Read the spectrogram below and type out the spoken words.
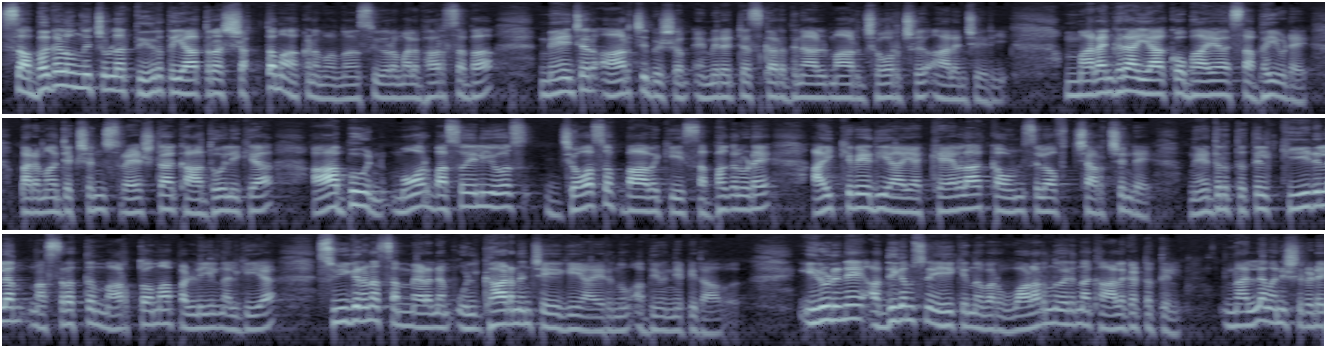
സഭകൾ ഒന്നിച്ചുള്ള തീർത്ഥയാത്ര ശക്തമാക്കണമെന്ന് സീറോ മലബാർ സഭ മേജർ ആർച്ച് ബിഷപ്പ് എമിരറ്റസ് കർദിനാൾ മാർ ജോർജ് ആലഞ്ചേരി. മലങ്കര യാക്കോബായ സഭയുടെ പരമാധ്യക്ഷൻ ശ്രേഷ്ഠ കാതോലിക്ക ആബൂൻ മോർ ബസേലിയോസ് ജോസഫ് ബാവയ്ക്ക് സഭകളുടെ ഐക്യവേദിയായ കേരള കൗൺസിൽ ഓഫ് ചർച്ചിന്റെ നേതൃത്വത്തിൽ കീഴിലം നസ്രത്ത് മാർത്തോമ പള്ളിയിൽ നൽകിയ സ്വീകരണ സമ്മേളനം ഉദ്ഘാടനം ചെയ്യുകയായിരുന്നു അഭിമന്യ പിതാവ്. ഇരുളിനെ അധികം സ്നേഹിക്കുന്നവർ വളർന്നുവരുന്ന കാലഘട്ടത്തിൽ നല്ല മനുഷ്യരുടെ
